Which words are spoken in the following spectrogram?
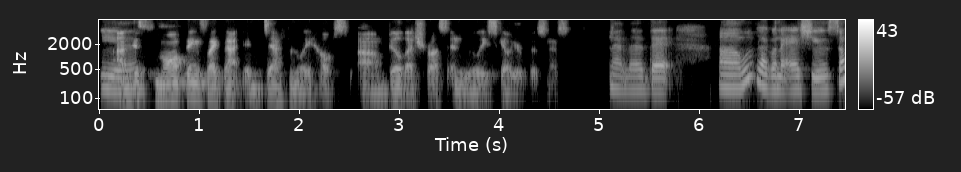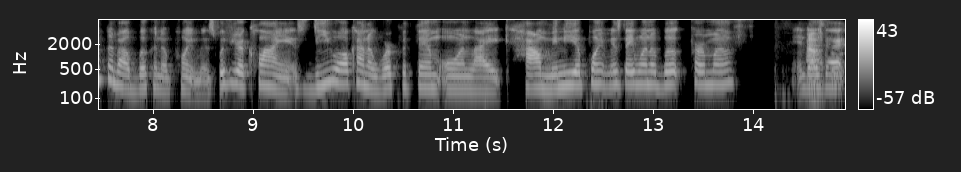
yeah. um, just small things like that, it definitely helps um, build that trust and really scale your business. I love that. Uh, what was I going to ask you? Something about booking appointments with your clients. Do you all kind of work with them on like how many appointments they want to book per month? And does that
